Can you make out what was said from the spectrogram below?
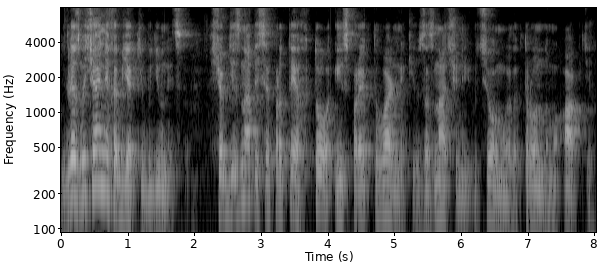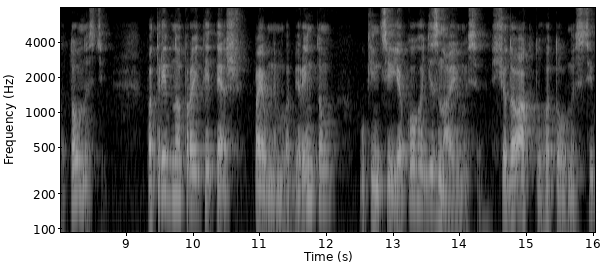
Для звичайних об'єктів будівництва, щоб дізнатися про те, хто із проєктувальників зазначений у цьому електронному акті готовності, потрібно пройти теж певним лабіринтом, у кінці якого дізнаємося, що до акту готовності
